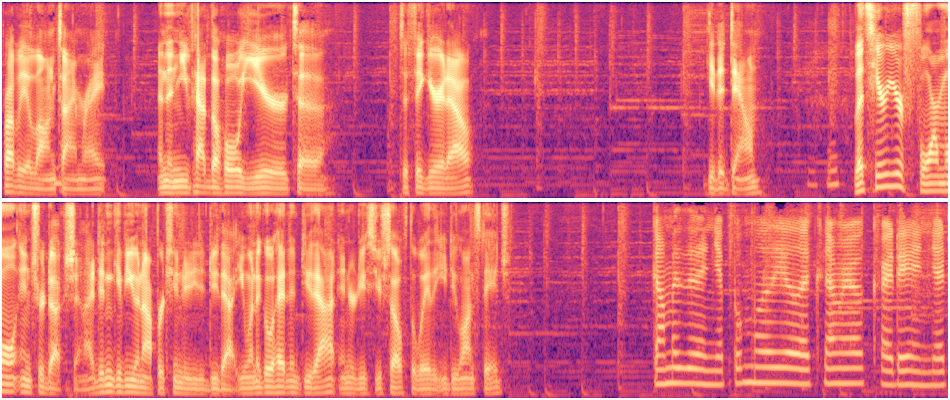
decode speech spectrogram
Probably a long time, right? And then you've had the whole year to to figure it out. Get it down. Let's hear your formal introduction. I didn't give you an opportunity to do that. You want to go ahead and do that? Introduce yourself the way that you do on stage. Kama de Nyapamuli, Alexander Carter, and Yet.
